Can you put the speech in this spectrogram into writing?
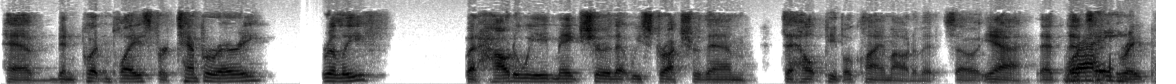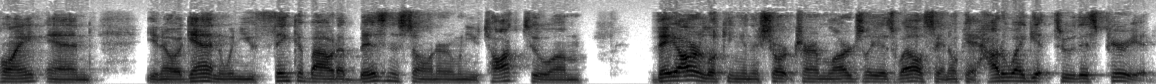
have been put in place for temporary relief but how do we make sure that we structure them to help people climb out of it so yeah that, that's right. a great point and you know again when you think about a business owner and when you talk to them they are looking in the short term largely as well saying okay how do i get through this period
